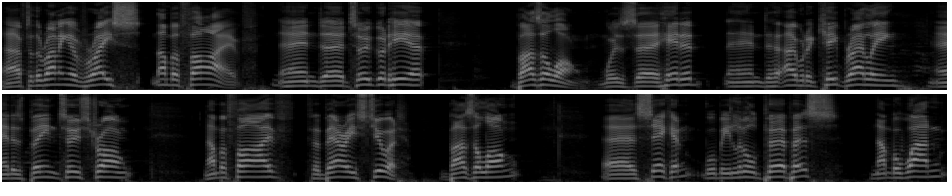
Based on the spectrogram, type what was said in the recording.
After the running of race number five, and uh, too good here, Buzz Along was uh, headed and uh, able to keep rallying and has been too strong. Number five for Barry Stewart, Buzz Along. Uh, second will be Little Purpose. Number one,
